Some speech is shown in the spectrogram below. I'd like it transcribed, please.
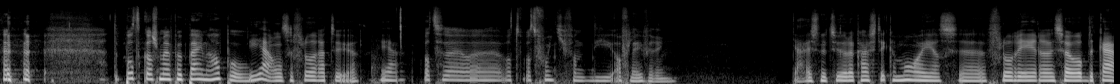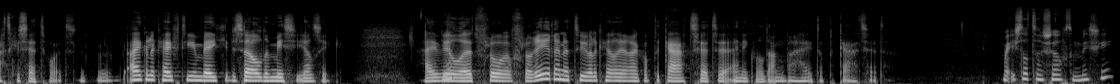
de podcast met Pepijn Happel. Ja, onze florateur. Ja. Wat, wat, wat vond je van die aflevering? Ja, is natuurlijk hartstikke mooi als uh, floreren zo op de kaart gezet wordt. Eigenlijk heeft hij een beetje dezelfde missie als ik. Hij wil ja? het floreren natuurlijk heel erg op de kaart zetten en ik wil dankbaarheid op de kaart zetten. Maar is dat dezelfde missie?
